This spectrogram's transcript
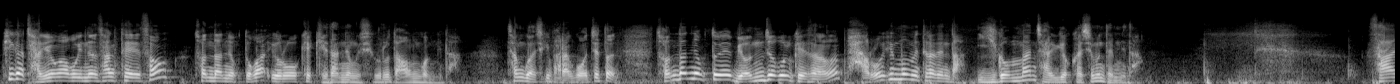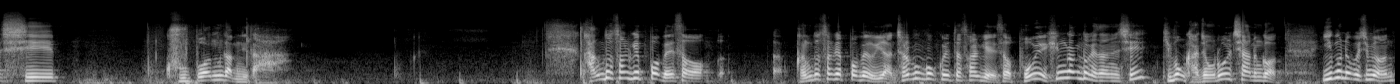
P가 작용하고 있는 상태에서 전단력도가 이렇게 계단 형식으로 나온 겁니다. 참고하시기 바라고 어쨌든 전단력도의 면적을 계산하면 바로 흰 모멘트가 된다. 이것만 잘 기억하시면 됩니다. 49번 갑니다. 강도 설계법에서 강도 설계법에 의한 철근 콘크리트 설계에서 보의 휨 강도 계산 시 기본 가정으로 않은 것. 이번에 보시면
